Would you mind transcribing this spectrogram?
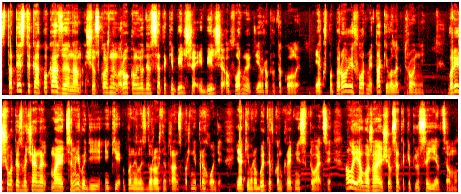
Статистика показує нам, що з кожним роком люди все-таки більше і більше оформлюють європротоколи, як в паперовій формі, так і в електронній. Вирішувати, звичайно, мають самі водії, які опинились в дорожньо-транспортній пригоді, як їм робити в конкретній ситуації. Але я вважаю, що все-таки плюси є в цьому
